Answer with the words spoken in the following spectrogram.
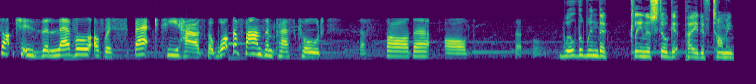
Such is the level of respect he has for what the fans and press called the father of football. Will the window cleaner still get paid if Tommy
